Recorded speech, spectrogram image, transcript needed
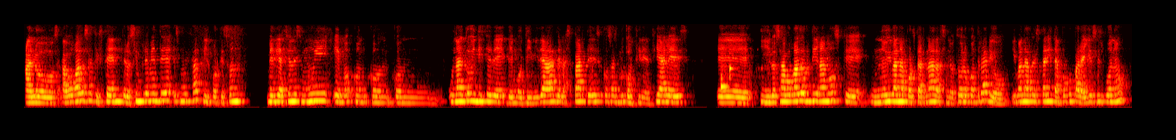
a los abogados a que estén, pero simplemente es muy fácil porque son mediaciones muy con, un alto índice de, emotividad de las partes, cosas muy confidenciales. Eh, y los abogados, digamos, que no iban a aportar nada, sino todo lo contrario, iban a restar y tampoco para ellos es bueno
